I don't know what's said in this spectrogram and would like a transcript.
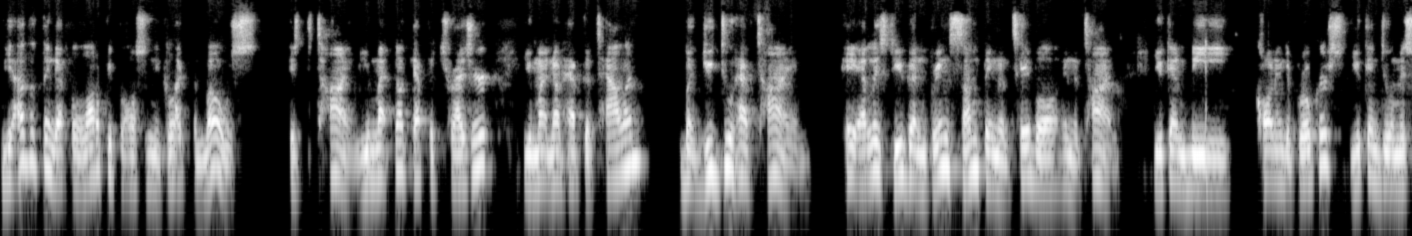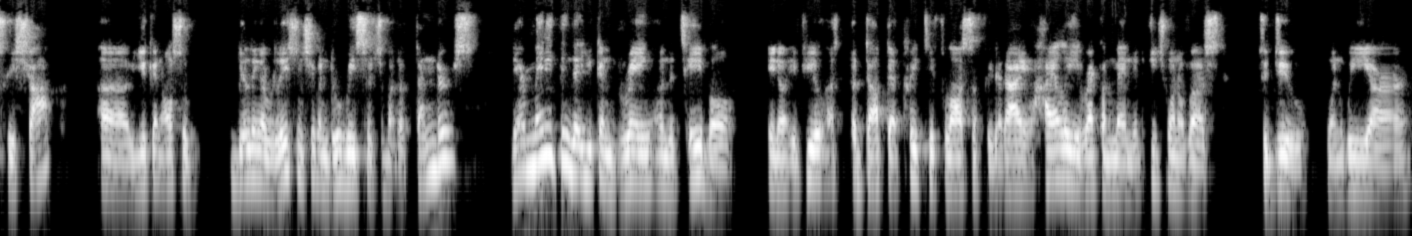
The other thing that a lot of people also neglect the most is the time. You might not have the treasure, you might not have the talent, but you do have time. Hey, at least you can bring something to the table in the time. You can be calling the brokers. You can do a mystery shop. Uh, you can also building a relationship and do research about offenders. There are many things that you can bring on the table. You know, if you adopt that T philosophy that I highly recommend that each one of us to do when we are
